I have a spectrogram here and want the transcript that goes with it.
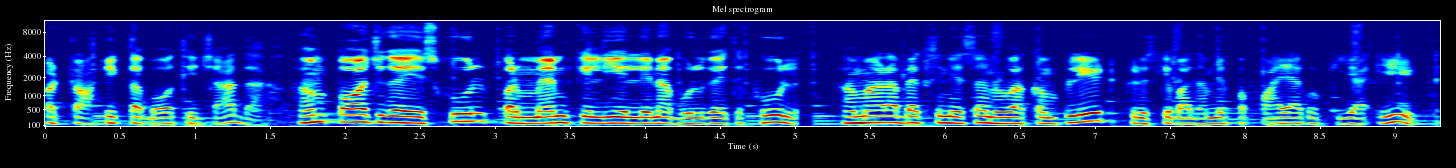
पर ट्रैफ़िक था बहुत ही ज़्यादा। हम पहुँच गए स्कूल पर मैम के लिए लेना भूल गए थे फूल। हमारा वैक्सीनेशन हुआ कंप्लीट फिर उसके बाद हमने पपाया को किया ईट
